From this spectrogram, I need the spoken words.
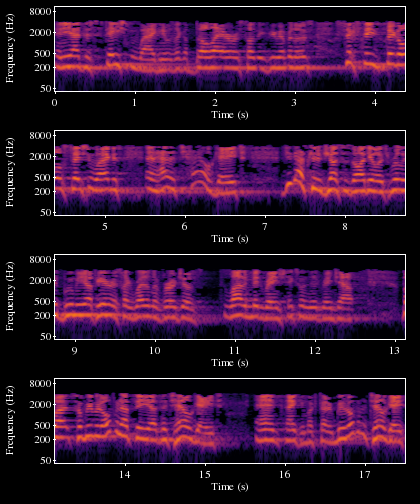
and he had this station wagon. It was like a Bel Air or something. If you remember those 60s big old station wagons, and had a tailgate. If you guys could adjust this audio, it's really boomy up here. It's like right on the verge of a lot of mid range. Takes some of the mid range out. But so we would open up the uh, the tailgate, and thank you, much better. We would open the tailgate,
